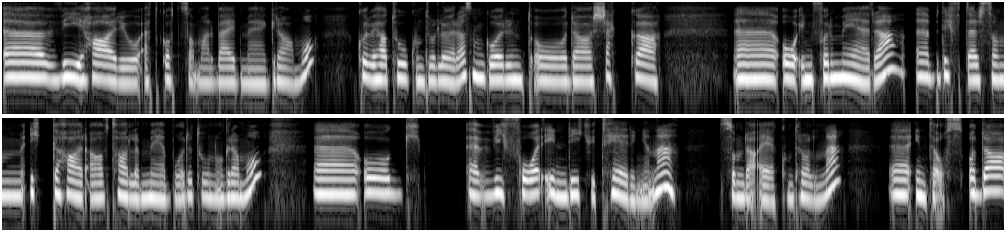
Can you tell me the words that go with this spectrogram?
Eh, Vi har jo et godt samarbeid med Gramo, hvor vi har to kontrollører som går rundt og da sjekker eh, og informerer eh, bedrifter som ikke har avtale med både Tone og Gramo. Eh, Og vi får inn de kvitteringene, som da er kontrollene, inn til oss. Og da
